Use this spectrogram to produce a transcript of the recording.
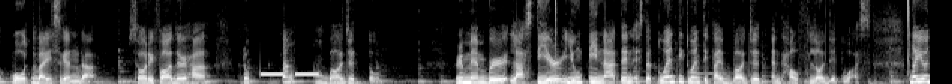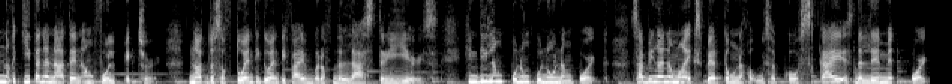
To quote Vice Ganda, Sorry father ha, pero p***ang ang budget to. Remember, last year, yung T natin is the 2025 budget and how flawed it was. Ngayon, nakikita na natin ang full picture. Not just of 2025, but of the last three years. Hindi lang punong-puno ng pork. Sabi nga ng mga ekspertong nakausap ko, sky is the limit pork.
